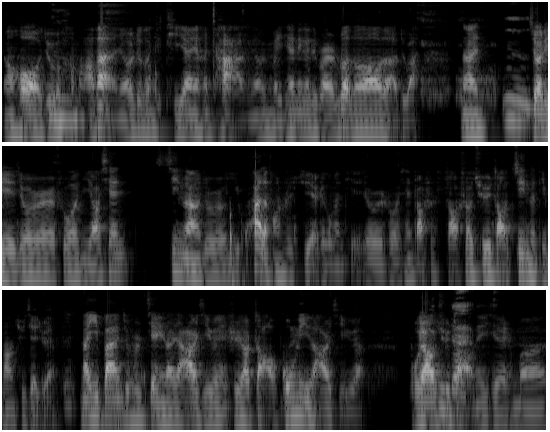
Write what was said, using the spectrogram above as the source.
然后就是很嗯麻烦，然后这个你体验也很差，然后每天那个里边乱糟糟的，对吧？那嗯这里就是说你要先尽量就是以快的方式去解决这个问题，就是说先找社找社区找近的地方去解决。那一般就是建议大家二级医院也是要找公立的二级医院，不要去找那些什么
